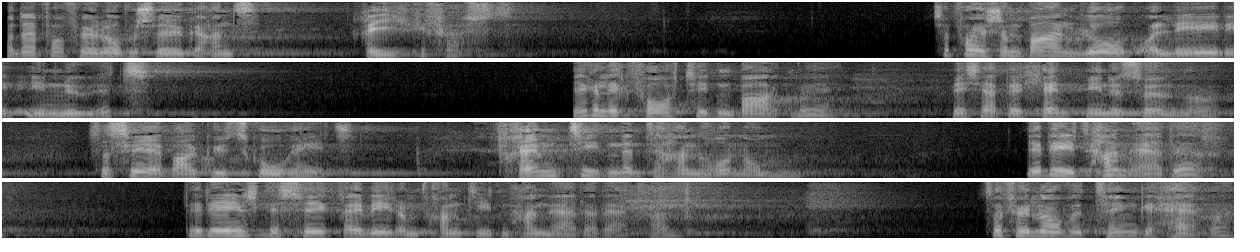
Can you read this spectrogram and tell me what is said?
Og derfor får jeg lov at søge hans rike først. Så får jeg som barn lov at leve i nyet. Jeg kan lægge fortiden bak mig. Hvis jeg er bekendt mine sønner, så ser jeg bare Guds godhed. Fremtiden, den tager han hånd om. Jeg ved, han er der. Det er det eneste sikre, jeg ved om fremtiden. Han er der i hvert fald. Så får jeg lov at tænke, Herre,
